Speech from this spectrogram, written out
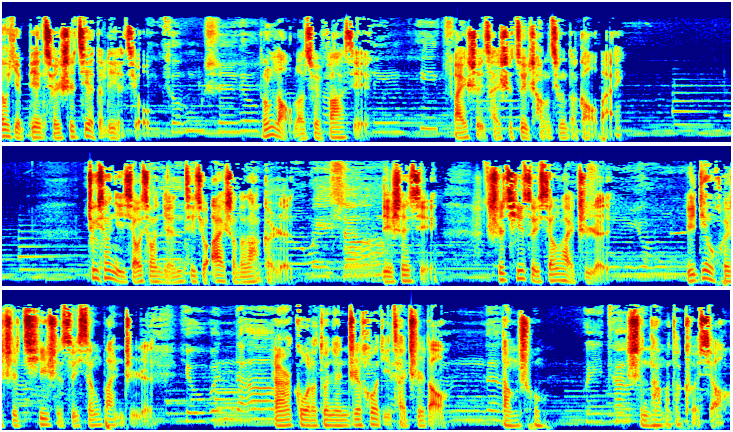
要饮遍全世界的烈酒，等老了却发现白水才是最长情的告白。就像你小小年纪就爱上的那个人，你深信十七岁相爱之人一定会是七十岁相伴之人。然而过了多年之后，你才知道，当初是那么的可笑。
